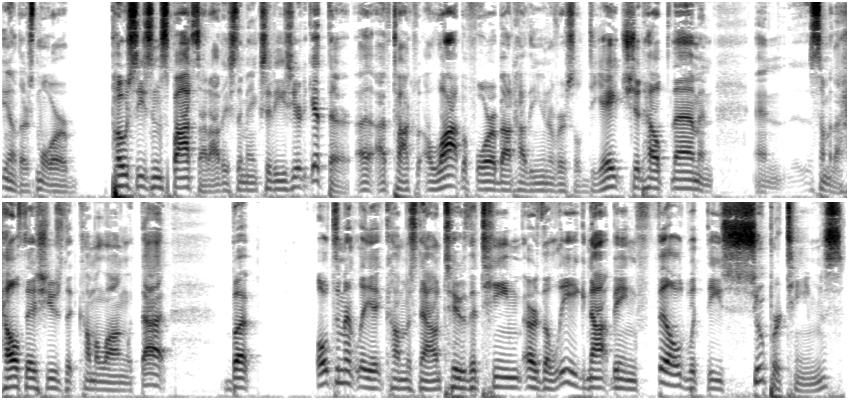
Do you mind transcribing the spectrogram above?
you know, there's more postseason spots, that obviously makes it easier to get there. Uh, I've talked a lot before about how the universal DH should help them and and some of the health issues that come along with that. But ultimately, it comes down to the team or the league not being filled with these super teams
